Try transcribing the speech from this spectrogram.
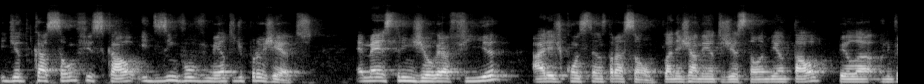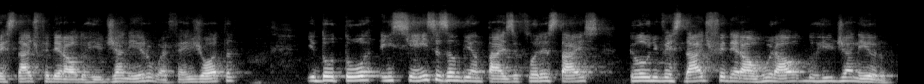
e de Educação Fiscal e Desenvolvimento de Projetos é mestre em Geografia, área de concentração Planejamento e Gestão Ambiental pela Universidade Federal do Rio de Janeiro, UFRJ, e doutor em Ciências Ambientais e Florestais pela Universidade Federal Rural do Rio de Janeiro.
